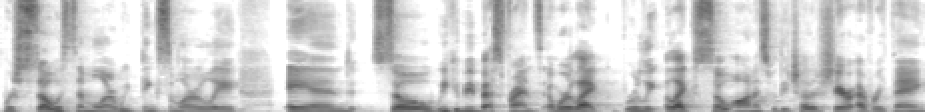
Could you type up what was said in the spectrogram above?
we're so similar. We think similarly. And so we could be best friends. And we're like really like so honest with each other, share everything.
